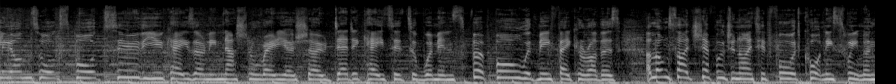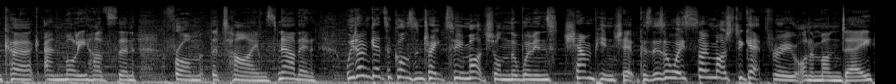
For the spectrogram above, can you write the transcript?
Weekly on Talk Sport 2, the UK's only national radio show dedicated to women's football, with me, Faye Carruthers, alongside Sheffield United forward Courtney Sweetman Kirk and Molly Hudson from The Times. Now then, we don't get to concentrate too much on the Women's Championship because there's always so much to get through on a Monday.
